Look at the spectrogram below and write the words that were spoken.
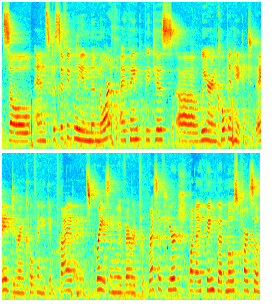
So, and specifically in the north, I think because uh, we are in Copenhagen today during Copenhagen Pride, and it's great, and we're very progressive here. But I think that most parts of,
